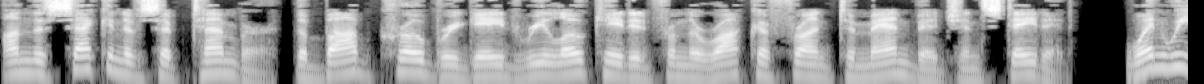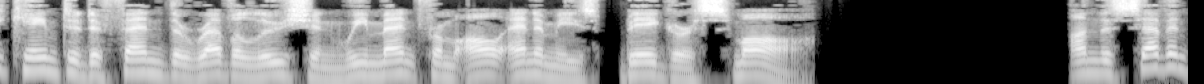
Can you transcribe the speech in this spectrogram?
On 2 September, the Bob Crow Brigade relocated from the Raqqa front to Manbij and stated, "...when we came to defend the revolution we meant from all enemies, big or small." On 7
